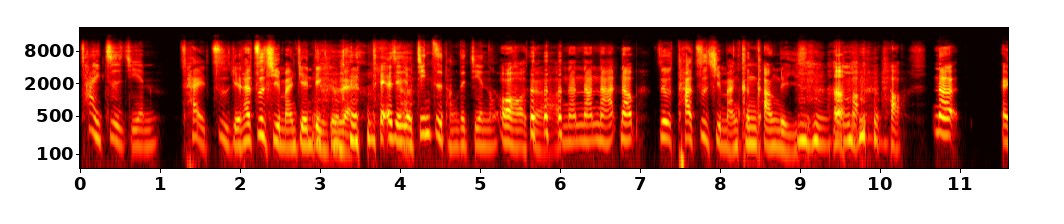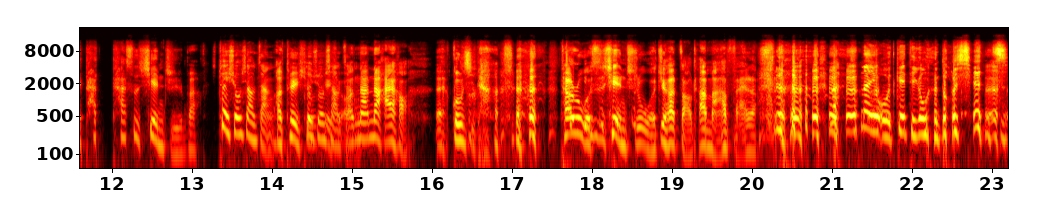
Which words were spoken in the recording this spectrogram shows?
蔡志坚。蔡志坚，他志气蛮坚定，对不对？对，而且有金字旁的坚哦。哦，对啊，那那那那就他志气蛮铿锵的意思。好，那哎，他他是现职吧？退休校长啊，退休退休校长，那那还好。哎，恭喜他！他如果是现职，我就要找他麻烦了。那那我可以提供很多现职。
